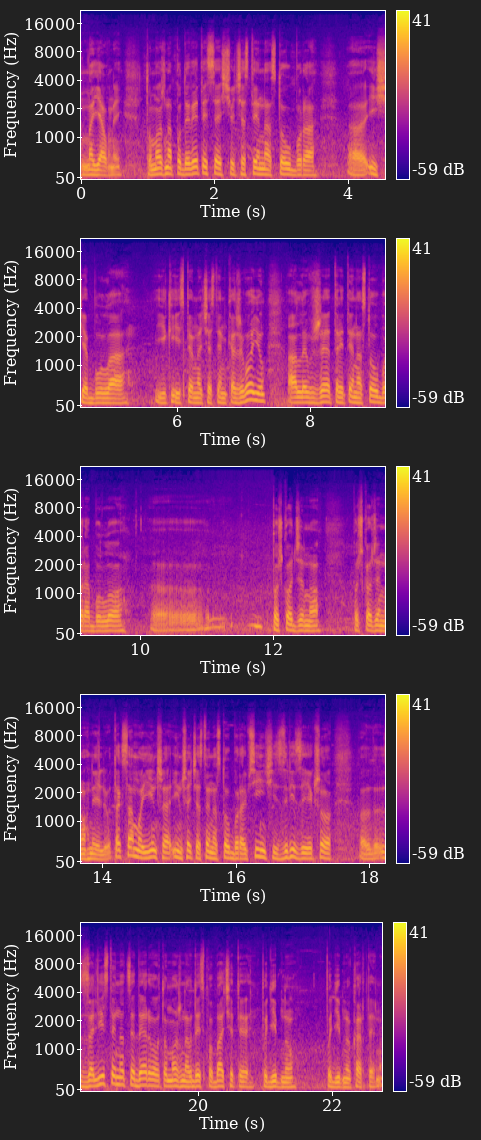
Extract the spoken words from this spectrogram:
наявний, то можна подивитися, що частина стовбура іще була якась певна частинка живою, але вже третина стовбура було пошкоджено, пошкоджено гнилю. Так само і інша, інша частина стовбура, всі інші зрізи, якщо е, залізти на це дерево, то можна десь побачити подібну, подібну картину.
